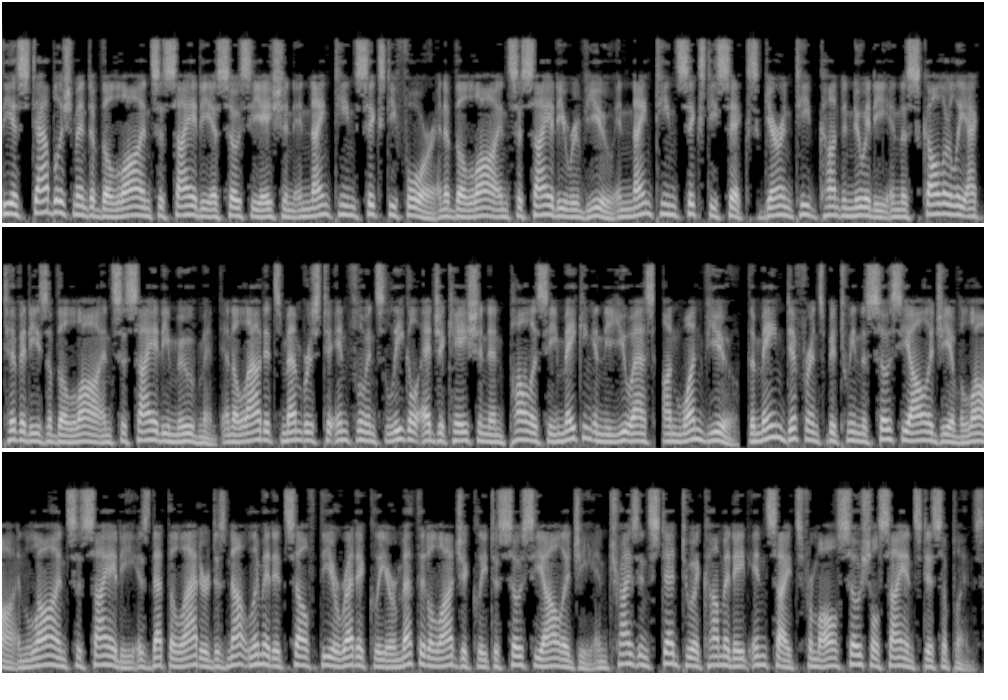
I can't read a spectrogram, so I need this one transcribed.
The establishment of the Law and Society Association in 1964 and of the Law and Society Review in 1966 guaranteed continuity in the scholarly activities of the law and society movement and allowed its members to influence legal education and policy making in the U.S. On one view, the main difference between the sociology of law and law and society is that the latter does not limit itself theoretically or methodologically to sociology and tries instead to accommodate insights from all social science disciplines.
